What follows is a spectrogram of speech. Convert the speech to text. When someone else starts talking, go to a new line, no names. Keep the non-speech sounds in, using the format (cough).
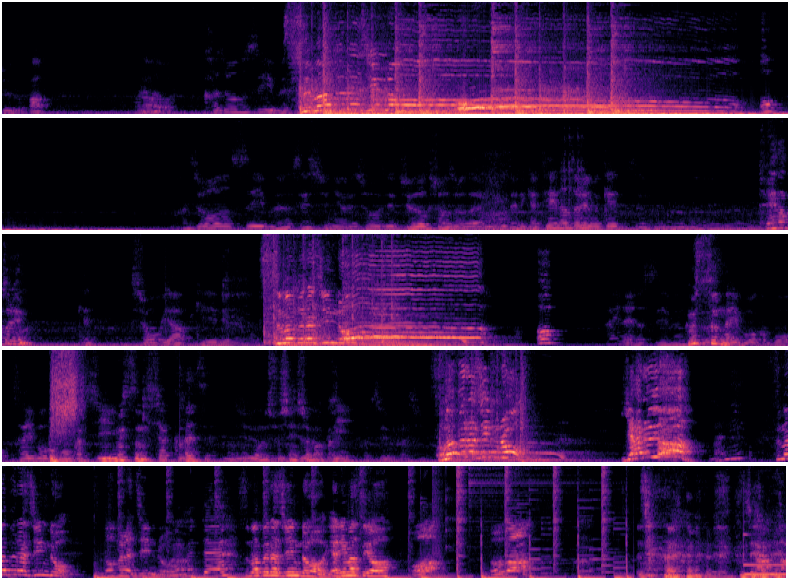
中毒ああれだわ。過剰の水分。
スマブラ人狼！お！
過剰の水分摂取による生じる中毒症状であり具体的には低ナトリウム血
低ナトリウム
血症や痙攣。
スマブラ人狼！あ！
体内の水分細胞がぼ細胞が膨過し
無視すん返せ。俺初心者マーク。スマブラ人狼やるよ！
何？
スマブラ人狼。
スマブラ人狼？
やめて。
スマブラ人狼やりますよ。
おどうぞ。(laughs)
じゃあじゃあみんな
